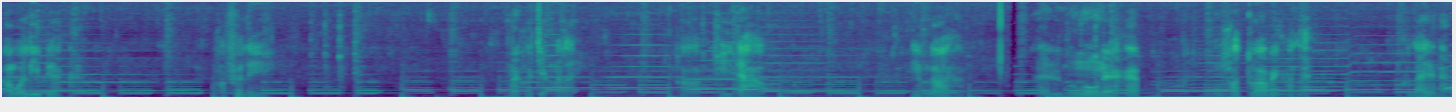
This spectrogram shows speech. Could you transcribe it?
เอาเวอร์รีบเนี่ยขอฟิวเลไม่ค่อยเจ็บเท่าไหร่ก็เทดาว เรียบร้อยครับอะไรรู้งงๆหน่อยนะครับ ผมขอตัวไปก่อนละกดไลค์ด้วยนะ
